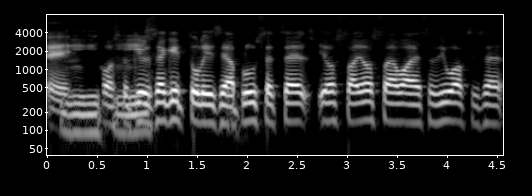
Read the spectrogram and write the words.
ei. Mm, Koska mm. kyllä sekin tuli siellä, plus että se jossain, jossain vaiheessa juoksi se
